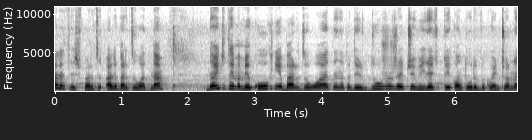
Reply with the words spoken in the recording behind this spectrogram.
ale też bardzo, ale bardzo ładna. No i tutaj mamy kuchnię, bardzo ładne, naprawdę już dużo rzeczy widać, tutaj kontury wykończone.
